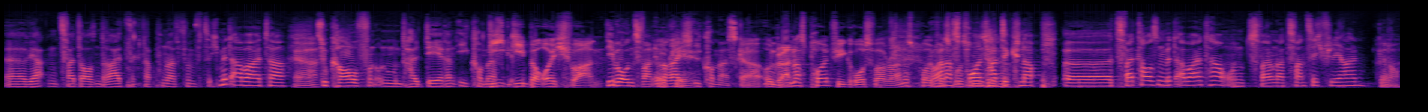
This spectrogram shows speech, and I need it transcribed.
Äh, wir hatten 2013 knapp 150 Mitarbeiter Ja. zu kaufen und halt deren E-Commerce, Die, die bei euch waren? die bei uns waren im Okay. Bereich E-Commerce. Ja. genau. Und Runners Point, wie groß war Runners Point? Was Runners Point hatte knapp äh, 2000 Mitarbeiter und 220 Filialen. Genau.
